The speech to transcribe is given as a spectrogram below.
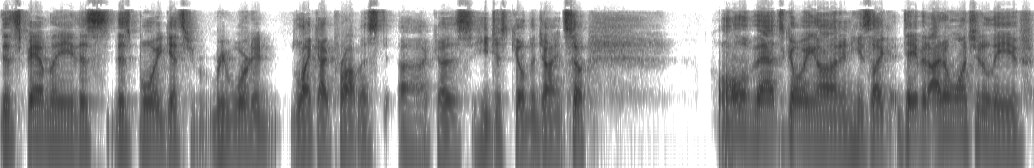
this family this this boy gets rewarded like I promised because uh, he just killed the giant. So all of that's going on, and he's like, "David, I don't want you to leave.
